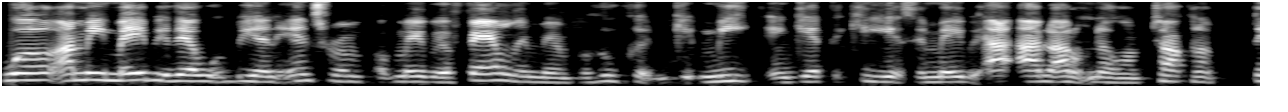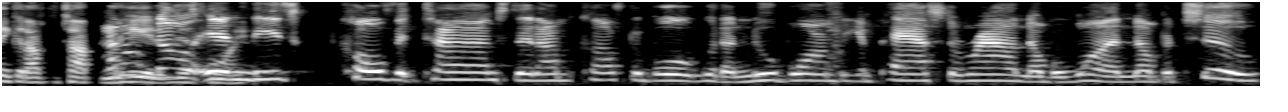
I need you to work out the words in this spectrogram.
Well, I mean, maybe there would be an interim, or maybe a family member who could get, meet and get the kids, and maybe, I, I, don't know, I'm talking, I'm thinking off the top of I don't head know in these COVID times that I'm comfortable with a newborn being passed around, number one. Number two,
